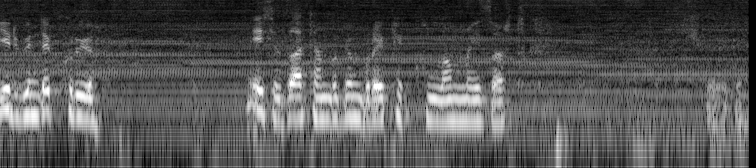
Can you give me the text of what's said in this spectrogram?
Bir günde kuruyor. Neyse zaten bugün burayı pek kullanmayız artık. Şöyle.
